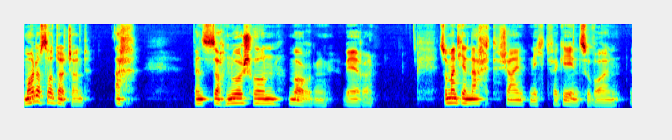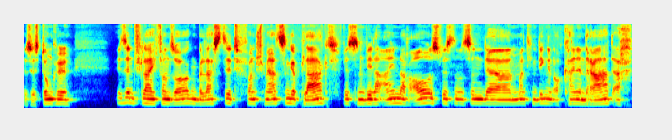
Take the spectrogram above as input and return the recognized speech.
Moin aus Deutschland. Ach, wenn's doch nur schon morgen wäre. So manche Nacht scheint nicht vergehen zu wollen. Es ist dunkel, wir sind vielleicht von Sorgen belastet, von Schmerzen geplagt, wissen weder ein noch aus, wissen uns in der manchen Dingen auch keinen Rat. Ach,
